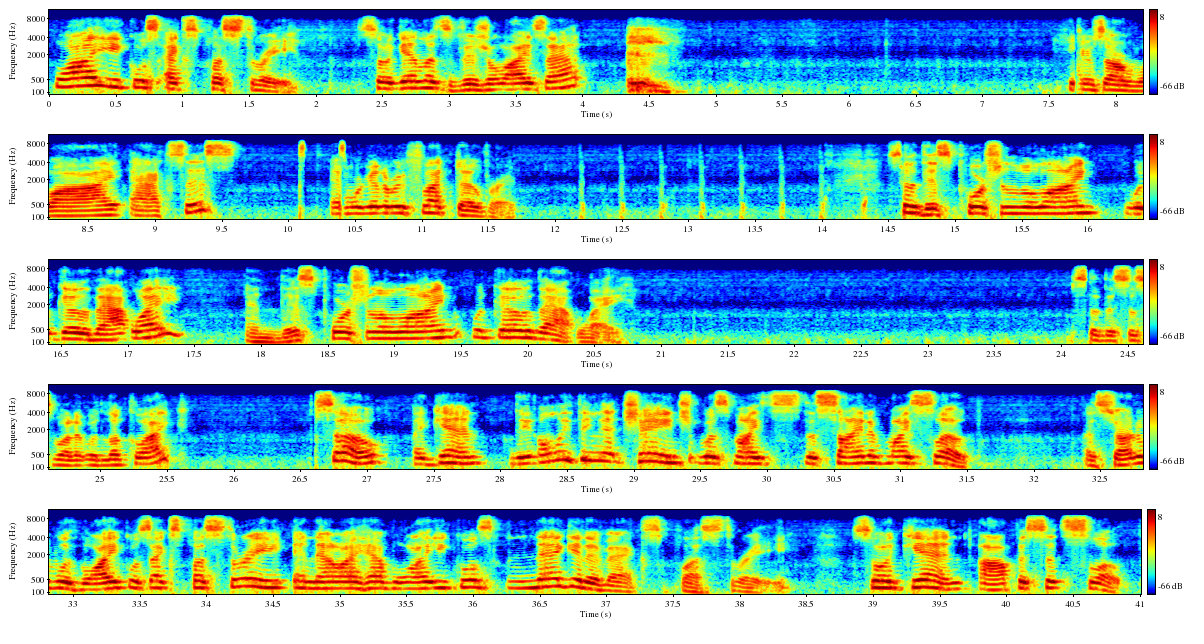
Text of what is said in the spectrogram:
y equals x plus 3. So again, let's visualize that. Here's our y-axis, and we're going to reflect over it. So this portion of the line would go that way, and this portion of the line would go that way. So this is what it would look like. So again, the only thing that changed was my the sign of my slope. I started with y equals x plus 3, and now I have y equals negative x plus 3. So again, opposite slope.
